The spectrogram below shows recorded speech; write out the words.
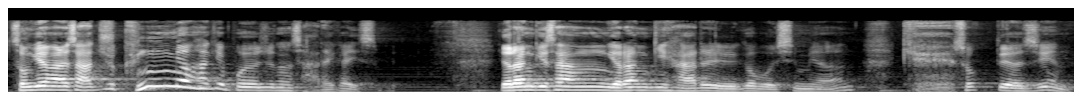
성경 안에서 아주 극명하게 보여주는 사례가 있습니다. 열왕기상 열왕기하를 읽어 보시면 계속되어진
